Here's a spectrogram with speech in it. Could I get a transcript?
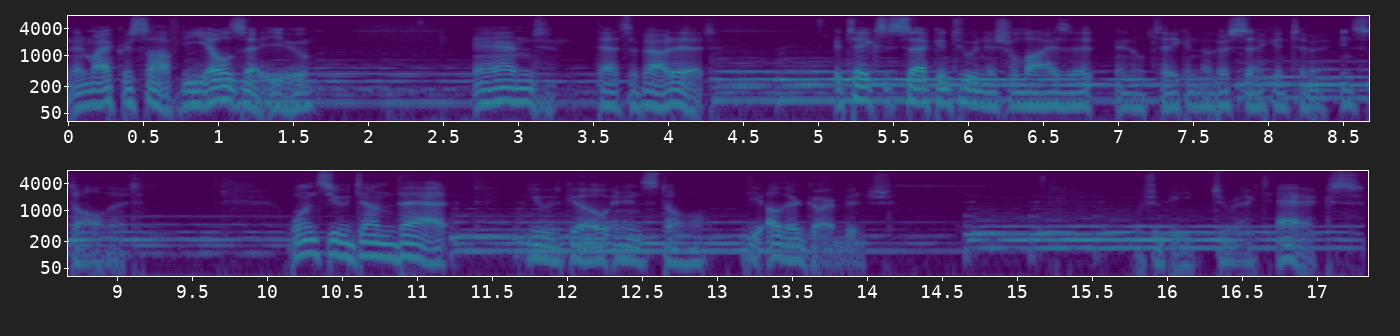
and then Microsoft yells at you, and that's about it. It takes a second to initialize it, take another second to install it. Once you've done that, you would go and install the other garbage, which would be DirectX.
